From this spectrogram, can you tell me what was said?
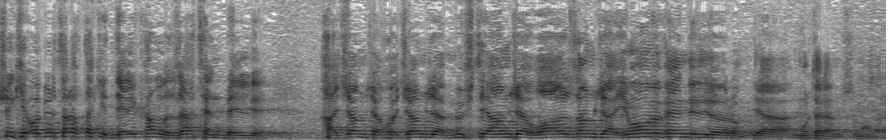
Çünkü o bir taraftaki delikanlı zaten belli. Hacamca, hocamca, müfti amca, vaaz amca, imam efendi diyorum. Ya muhterem Müslümanlar.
